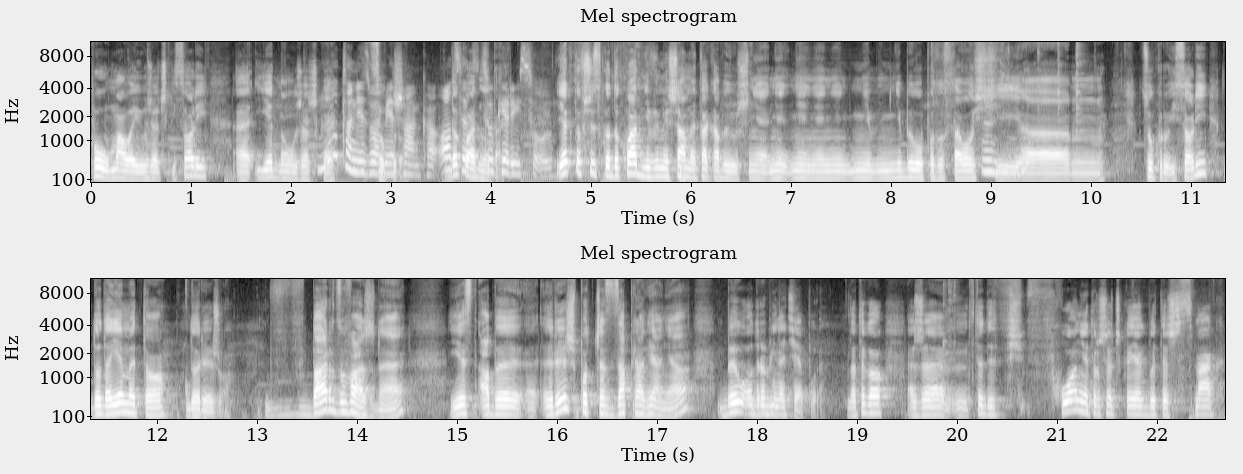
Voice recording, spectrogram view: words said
pół małej łyżeczki soli e, i jedną łyżeczkę No to niezła cukru. mieszanka. Ocet, Dokładnie cukier tak. i sól. Jak to wszystko dokładnie wymieszamy, tak aby już nie, nie, nie, nie, nie, nie, nie było pozostałości Mhm. em, cukru i soli, dodajemy to do ryżu. W- Bardzo ważne jest, aby ryż podczas zaprawiania był odrobinę ciepły. Dlatego, że mm, wtedy w- wchłonie troszeczkę jakby też smak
